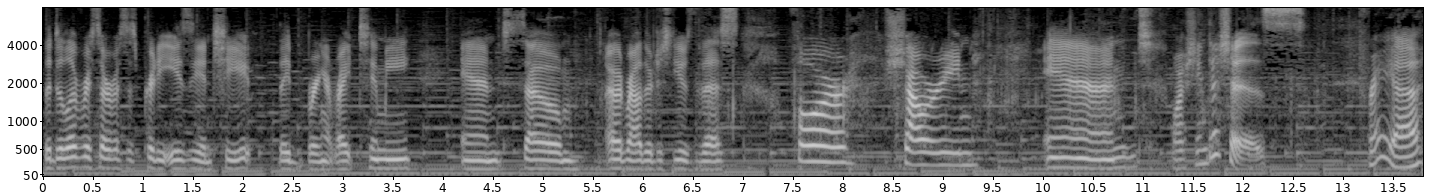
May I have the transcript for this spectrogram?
the delivery service is pretty easy and cheap. They bring it right to me. And so I would rather just use this for showering and washing dishes. Freya,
